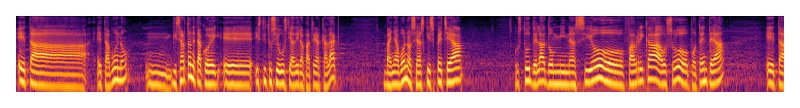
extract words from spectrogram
eta eta bueno mm, gizartonetako e, e, instituzio guztia dira patriarkalak baina bueno zehazki espetxea ustut dela dominazio fabrika oso potentea. Eta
